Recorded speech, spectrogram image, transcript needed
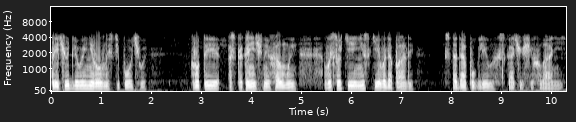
причудливые неровности почвы, крутые остроконечные холмы, высокие и низкие водопады — стада пугливых скачущих ланей.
